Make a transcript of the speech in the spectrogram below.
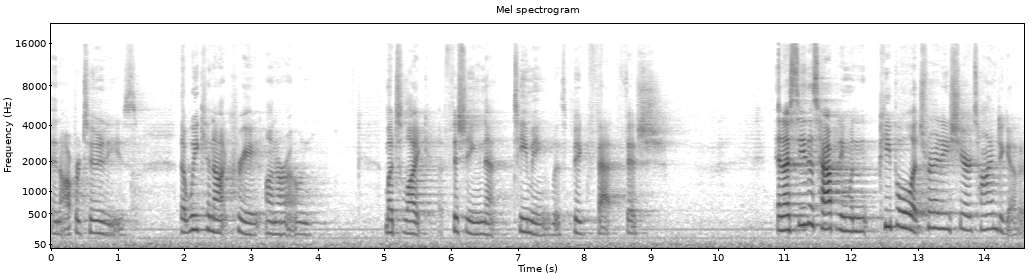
and opportunities that we cannot create on our own much like a fishing net teeming with big fat fish. And I see this happening when people at Trinity share time together.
